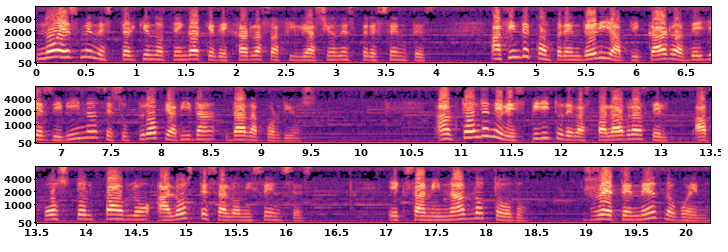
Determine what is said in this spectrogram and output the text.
No es menester que uno tenga que dejar las afiliaciones presentes a fin de comprender y aplicar las leyes divinas de su propia vida dada por Dios actuando en el espíritu de las palabras del apóstol Pablo a los tesalonicenses. Examinadlo todo, retened lo bueno.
